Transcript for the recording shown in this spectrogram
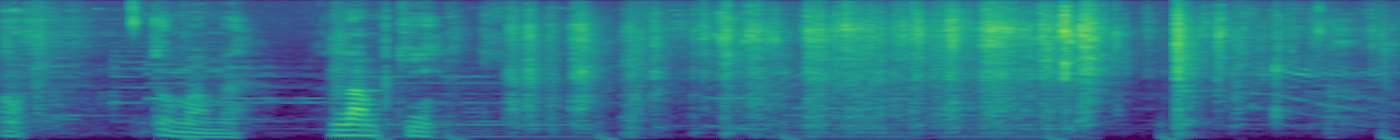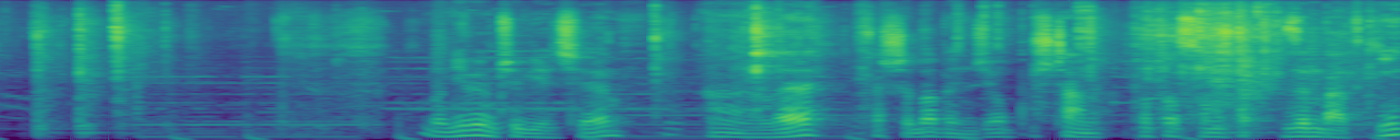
O, tu mamy lampki. Bo nie wiem, czy wiecie, ale ta szyba będzie opuszczana. Po to są zębatki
